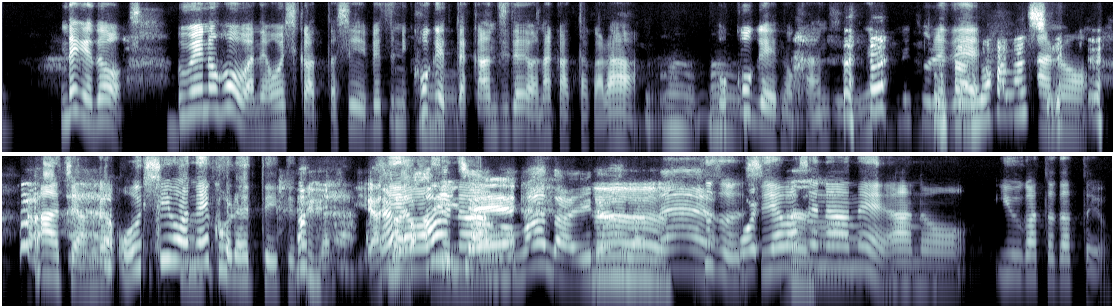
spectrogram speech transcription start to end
う。だけど、上の方はね美味しかったし別に焦げた感じではなかったから、うんうん、お焦げの感じでね。でそれであのあーちゃんが「美味しいわねこれ」って言ってたから。幸せな、まだいるんだね、そうそう幸せなね、あの夕方だったよ。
